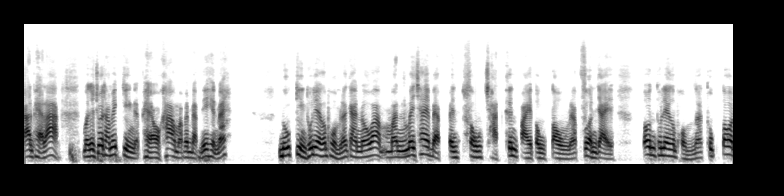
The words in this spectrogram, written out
การแผ่ราก มันจะช่วยทำให้กิ่งเนี่ยแผ่ออกข้างมาเป็นแบบนี้เห็นไหม ดูกิ่งทุเรียนของผมแล้วกันเนาะว่ามันไม่ใช่แบบเป็นทรงฉัดขึ้นไปตรงๆนะครับส่วนใหญ่ต้นทุเรียนของผมนะทุกต้น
